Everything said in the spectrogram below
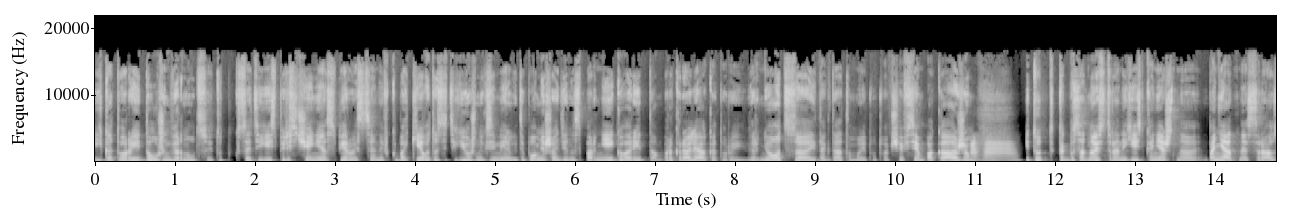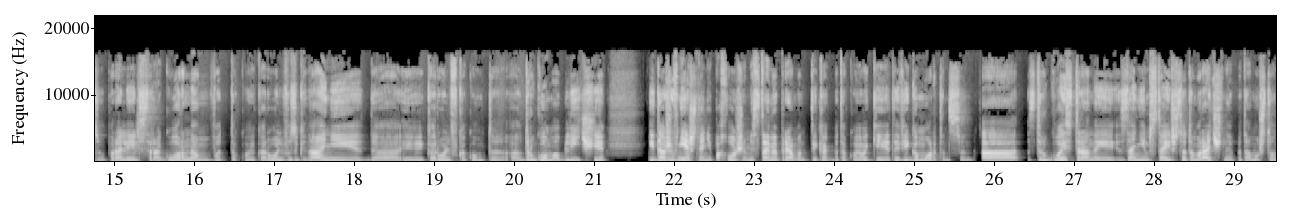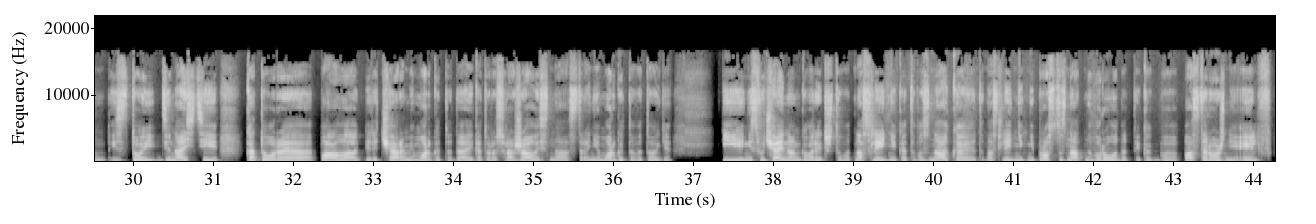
и который должен вернуться. И тут, кстати, есть пересечение с первой сценой в кабаке вот из этих южных земель, где, помнишь, один из парней говорит там про короля, который вернется, и тогда-то мы тут вообще всем покажем. Uh-huh. И тут, как бы, с одной стороны, есть, конечно, понятная сразу параллель с Рагорном, вот такой король в изгнании, да, и король в каком-то а, другом обличье. И даже внешне они похожи. Местами прямо ты как бы такой, окей, это Вига Мортенсен. А с другой стороны, за ним стоит что-то мрачное, потому что он из той династии, которая пала перед чарами Моргота, да, и которая сражалась на стороне Моргота в итоге. И не случайно он говорит, что вот наследник этого знака – это наследник не просто знатного рода, ты как бы поосторожнее эльф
